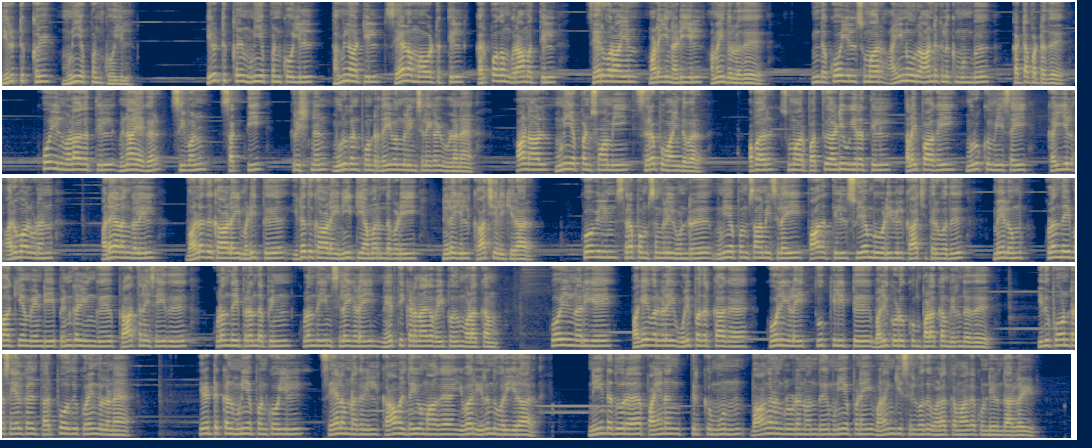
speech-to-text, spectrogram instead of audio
இருட்டுக்கல் முனியப்பன் கோயில். இருட்டுக்கல் முனியப்பன் கோயில் தமிழ்நாட்டில் சேலம் மாவட்டத்தில் கற்பகம் கிராமத்தில் சேர்வராயன் மலையின் அடியில் அமைந்துள்ளது. இந்த கோயில் சுமார் ஐநூறு ஆண்டுகளுக்கு முன்பு கட்டப்பட்டது. கோயில் வளாகத்தில் விநாயகர் சிவன் சக்தி கிருஷ்ணன் முருகன் போன்ற தெய்வங்களின் சிலைகள் உள்ளன. ஆனால் முனியப்பன் சுவாமி சிறப்பு வாய்ந்தவர். அவர் சுமார் பத்து அடி உயரத்தில் தலைப்பாகை முறுக்கு மீசை கையில் அருவாளுடன் அடையாளங்களில் வலது காலை மடித்து இடது காலை நீட்டி அமர்ந்தபடி நிலையில் காட்சியளிக்கிறார். கோவிலின் சிறப்பம்சங்களில் ஒன்று முனியப்பம் சாமி சிலை பாதத்தில் சுயம்பு வடிவில் காட்சி தருவது. மேலும் குழந்தை பாக்கியம் வேண்டி பெண்கள் இங்கு பிரார்த்தனை செய்து குழந்தை பிறந்த பின் குழந்தையின் சிலைகளை நேர்த்திக்கடனாக வைப்பதும் வழக்கம். கோயிலின் அருகே பகைவர்களை ஒழிப்பதற்காக கோழிகளை தூக்கிலிட்டு பலி கொடுக்கும் பழக்கம் இருந்தது. இது போன்ற செயல்கள் தற்போது குறைந்துள்ளன. இரட்டுக்கல் முனியப்பன் கோயில் சேலம் நகரில் காவல் தெய்வமாக இவர் இருந்து வருகிறார். நீண்ட தூர பயணத்திற்கு முன் வாகனங்களுடன் வந்து முனியப்பனை வணங்கி செல்வது வழக்கமாக கொண்டிருந்தார்கள்.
